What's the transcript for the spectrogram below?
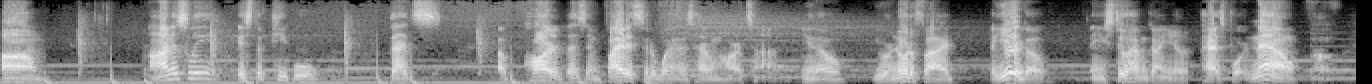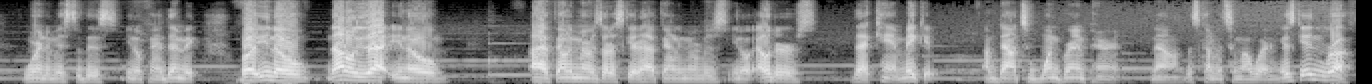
Um, honestly, it's the people that's a part that's invited to the wedding that's having a hard time. You know, you were notified a year ago and you still haven't gotten your passport. Now, we're in the midst of this, you know, pandemic. But, you know, not only that, you know, I have family members that are scared. I have family members, you know, elders that can't make it. I'm down to one grandparent now that's coming to my wedding. It's getting rough.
